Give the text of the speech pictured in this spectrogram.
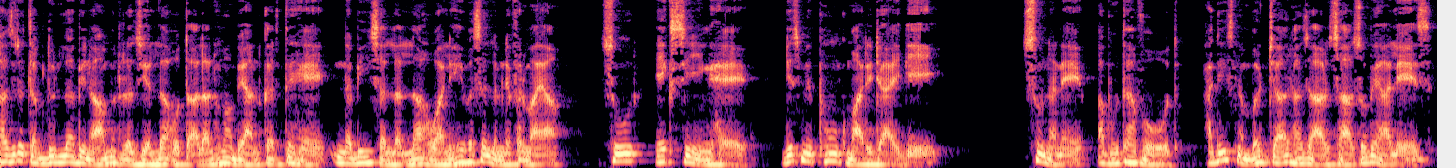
حضرت عبداللہ بن عامر رضی اللہ تعالیٰ عنہ بیان کرتے ہیں، نبی صلی اللہ علیہ وسلم نے فرمایا، سور ایک سینگ ہے، جس میں پھونک ماری جائے گی۔ سننے ابو داود، حدیث نمبر چار ہزار سات سو بیالیس۔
